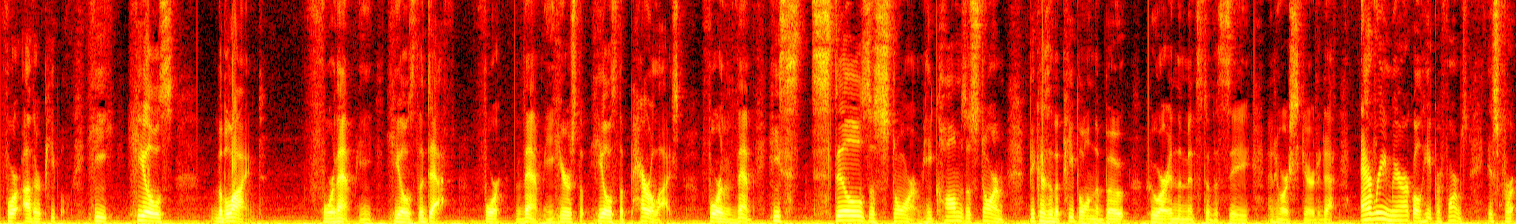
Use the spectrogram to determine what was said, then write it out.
for other people. He heals the blind for them. He heals the deaf for them. He heals the, heals the paralyzed for them. He stills a storm. He calms a storm because of the people on the boat who are in the midst of the sea and who are scared to death. Every miracle he performs is for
